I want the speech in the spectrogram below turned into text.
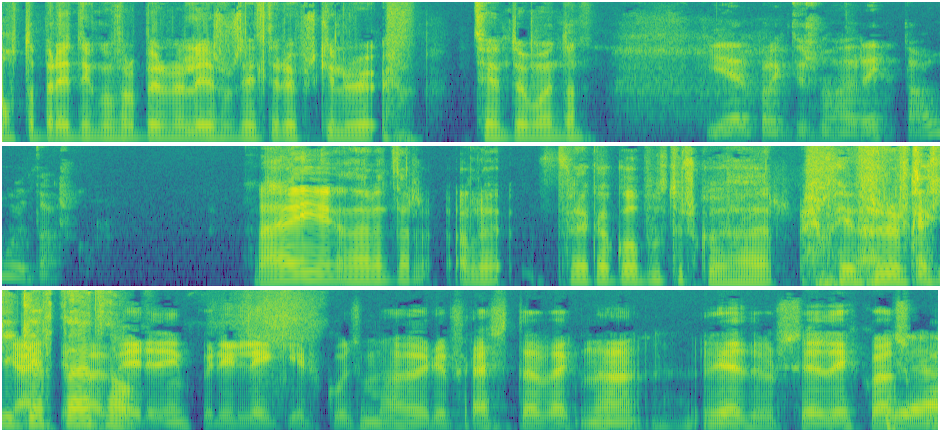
áttabreitingum frá byrjunarlið sem stiltir upp, skilur, tveimtum og undan. ég er bara ekkert sem að hafa reynt á þetta sko. Nei, það er endar alveg freka góð punktur, sko, það er, ég verður ekki gert það Það þá. verið einhverju leikir sko, sem hafa verið fresta vegna veðurs eða eitthvað sko. Já,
